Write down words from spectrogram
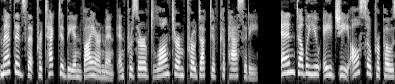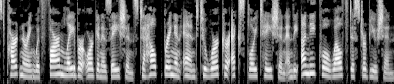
Methods that protected the environment and preserved long-term productive capacity. NWAG also proposed partnering with farm labor organizations to help bring an end to worker exploitation and the unequal wealth distribution.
